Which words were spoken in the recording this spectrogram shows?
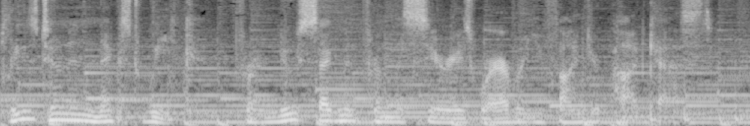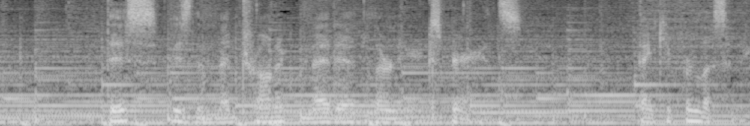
Please tune in next week for a new segment from this series wherever you find your podcast. This is the Medtronic MedEd Learning Experience. Thank you for listening.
